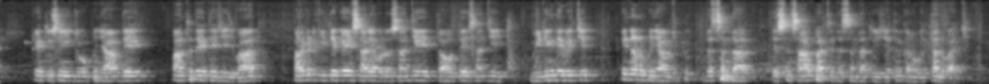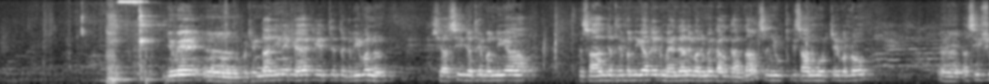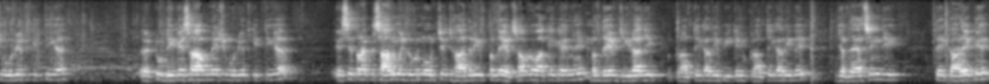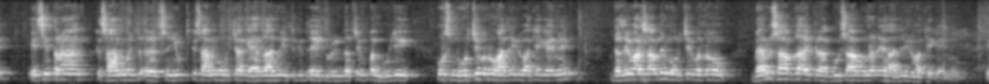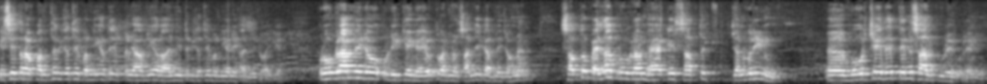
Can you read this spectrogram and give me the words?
ਕਿ ਤੁਸੀਂ ਜੋ ਪੰਜਾਬ ਦੇ ਪੰਥ ਦੇ ਤੇ ਜਜ਼ਬਾਤ ਪ੍ਰਗਟ ਕੀਤੇ ਗਏ, ਸਾਰਿਆਂ ਵੱਲੋਂ ਸਾਂਝੇ ਤੌਰ ਤੇ ਸਾਂਝੀ ਮੀਟਿੰਗ ਦੇ ਵਿੱਚ ਇਹਨਾਂ ਨੂੰ ਪੰਜਾਬ 'ਚ ਦੱਸਣ ਦਾ ਤੇ ਸੰਸਾਰ ਭਰ 'ਚ ਦੱਸਣ ਦਾ ਤੁਸੀਂ ਯਤਨ ਕਰੋਗੇ। ਧੰਨਵਾਦ ਜੀ। ਜਿਵੇਂ ਬਠਿੰਡਾ ਜੀ ਨੇ ਕਿਹਾ ਕਿ ਇੱਥੇ ਤਕਰੀਬਨ 86 ਜਥੇਬੰਦੀਆਂ ਕਿਸਾਨ ਜਥੇਬੰਦੀਆਂ ਦੇ ਨੁਮਾਇੰਦਿਆਂ ਦੇ ਬਾਰੇ ਮੈਂ ਗੱਲ ਕਰਦਾ। ਸੰਯੁਕਤ ਕਿਸਾਨ ਮੋਰਚੇ ਵੱਲੋਂ ਅਸੀਂ ਸ਼ਮੂਲੀਅਤ ਕੀਤੀ ਹੈ। ਅਹ, ਢੁੱਡੀਕੇ ਸਾਹਿਬ ਨੇ ਸ਼ਮੂਲੀਅਤ ਕੀਤੀ ਹੈ। ਇਸੇ ਤਰ੍ਹਾਂ ਕਿਸਾਨ ਮਜ਼ਦੂਰ ਮੋਰਚੇ 'ਚ ਹਾਜ਼ਰੀ ਪੰਧੇਰ ਸਾਹਿਬ ਲਵਾ ਕੇ ਗਏ ਨੇ। ਬਲਦੇਵ ਜੀਰਾ ਜੀ ਕ੍ਰਾਂਤੀਕਾਰੀ ਬੀਕੇਯੂ ਕ੍ਰਾਂਤੀਕਾਰੀ ਦੇ ਜਰਨੈਲ ਸਿੰਘ ਜੀ ਤੇ ਕਾਲੇ ਕੇ ਇਸੇ ਤਰ੍ਹਾਂ ਕਿਸਾਨ ਮਜ਼- ਸੰਯੁਕਤ ਕਿਸਾਨ ਮੋਰਚਾ ਗੈਰ ਰਾਜਨੀਤਿਕ ਦੇ ਗੁਰਿੰਦਰ ਸਿੰਘ ਭੰਗੂ ਜੀ ਉਸ ਮੋਰਚੇ ਵੱਲੋਂ ਹਾਜ਼ਰੀ ਲਵਾ ਕੇ ਗਏ ਨੇ। ਡੱਲੇਵਾਲ ਸਾਹਿਬ ਦੇ ਮੋਰਚੇ ਵੱਲੋਂ ਬਹਿਰੂ ਸਾਹਿਬ ਦਾ ਇੱਕ ਆਗੂ ਸਾਹਿਬ ਉਹਨਾਂ ਨੇ ਹਾਜ਼ਰੀ ਲਵਾ ਕੇ ਗਏ ਨੇ। ਇਸੇ ਤਰ੍ਹਾਂ ਪੰਥਕ ਜਥੇਬੰਦੀਆਂ ਤੇ ਪੰਜਾਬ ਦੀਆਂ ਰਾਜਨੀਤਿਕ ਜਥੇਬੰਦੀਆਂ ਨੇ ਹਾਜ਼ਰੀ ਲਵਾਈ ਹੈ। ਪ੍ਰੋਗਰਾਮ ਨੇ ਜੋ ਉਲੀਕੇ ਗਏ, ਉਹ ਤੁਹਾਡੇ ਨਾਲ ਸਾਂਝੇ ਕਰਨੇ ਚਾਹੁੰਦਾ ਸਭ ਤੋਂ ਪਹਿਲਾ ਪ੍ਰੋਗਰਾਮ ਹੈ ਕਿ 7 ਜਨਵਰੀ ਨੂੰ ਮੋਰਚੇ ਦੇ 3 ਸਾਲ ਪੂਰੇ ਹੋ ਰਹੇ ਨੇ।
